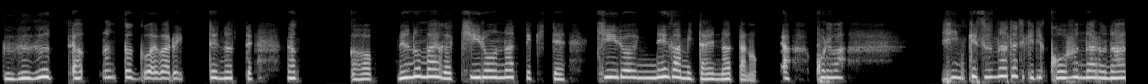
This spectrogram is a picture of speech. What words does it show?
ぐぐぐって、あ、なんか具合悪いってなって、なんか目の前が黄色になってきて、黄色いネガみたいになったの。あ、これは貧血になった時にこういう風になるな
